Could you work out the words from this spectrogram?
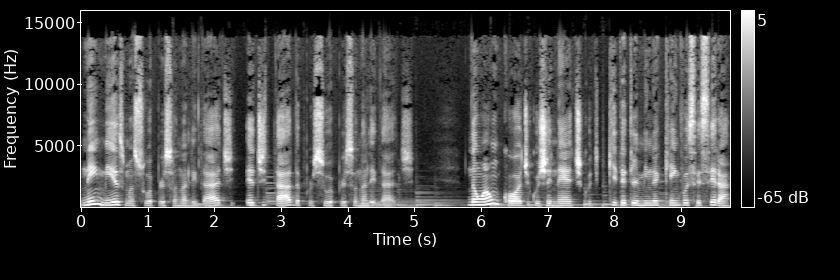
nem mesmo a sua personalidade é ditada por sua personalidade. Não há um código genético que determina quem você será.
